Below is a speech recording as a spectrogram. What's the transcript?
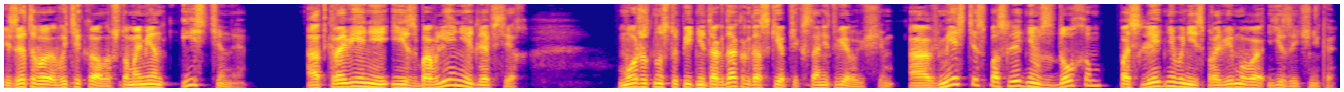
Из этого вытекало, что момент истины, откровения и избавления для всех может наступить не тогда, когда скептик станет верующим, а вместе с последним вздохом последнего неисправимого язычника.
